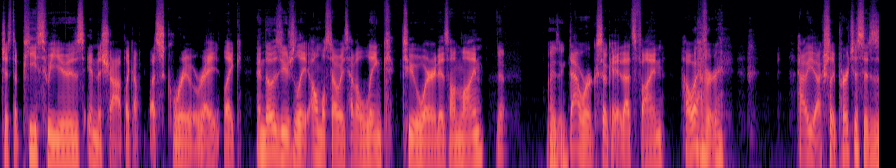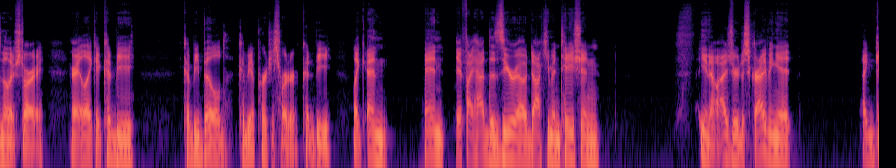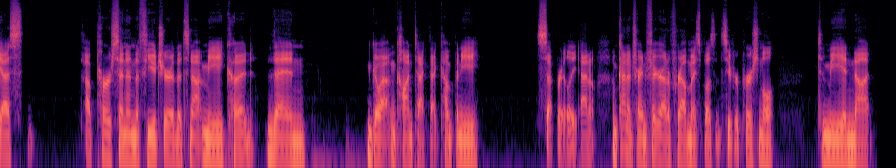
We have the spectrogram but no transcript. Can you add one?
just a piece we use in the shop, like a, a screw, right? Like, and those usually almost always have a link to where it is online Amazing. that works. Okay, that's fine. However, how you actually purchase it is another story, right? Like it could be, could be build, could be a purchase order, could be like, and and if I had the zero documentation, you know, as you're describing it, I guess a person in the future that's not me could then go out and contact that company separately. I don't. I'm kind of trying to figure out a problem. I suppose it's super personal to me and not.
